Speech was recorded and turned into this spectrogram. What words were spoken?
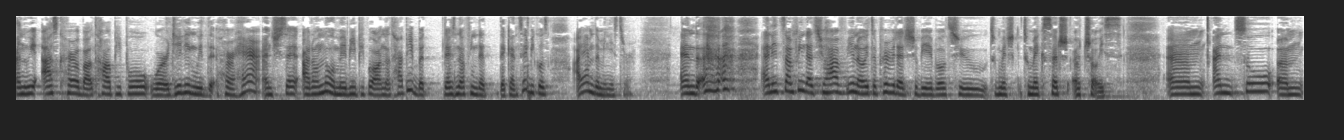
And we asked her about how people were dealing with her hair, and she said, I don't know, maybe people are not happy, but there's nothing that they can say because I am the minister. And, and it's something that you have, you know, it's a privilege to be able to, to make, to make such a choice. Um, and so um,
